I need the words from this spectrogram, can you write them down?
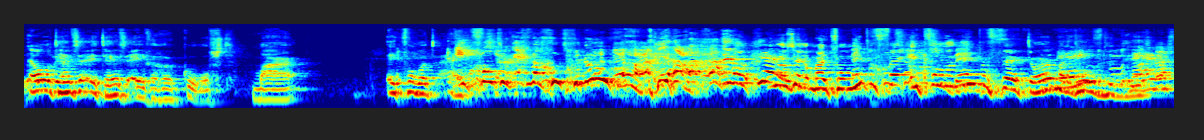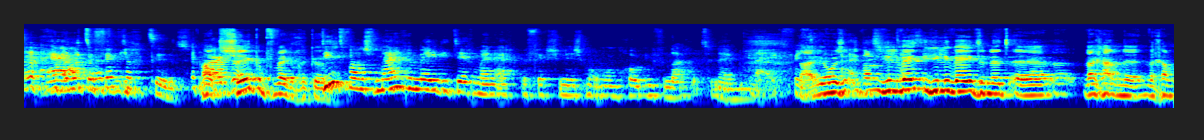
het heeft, het heeft even gekost, maar ik vond het... Ik vond het echt wel goed genoeg. Ja, ja, ik wil, ik wil zeggen, maar ik vond het niet perfect. Ik vond het niet perfect hoor, maar het Nee, hoefde niet. nee hij, was, hij had perfecter gekund. Had Maar zeker perfect gekund. dit was mijn remedie tegen mijn eigen perfectionisme om hem gewoon nu vandaag op te nemen. Nee, ik vind Nou het- jongens, hij jullie weten, jullie weten het. eh, wij gaan, wij gaan,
